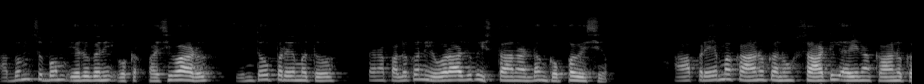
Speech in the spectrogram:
అభం శుభం ఎరుగని ఒక పసివాడు ఎంతో ప్రేమతో తన పలుకను యువరాజుకు ఇస్తానడం గొప్ప విషయం. ఆ ప్రేమ కానుకను సాటి అయిన కానుక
